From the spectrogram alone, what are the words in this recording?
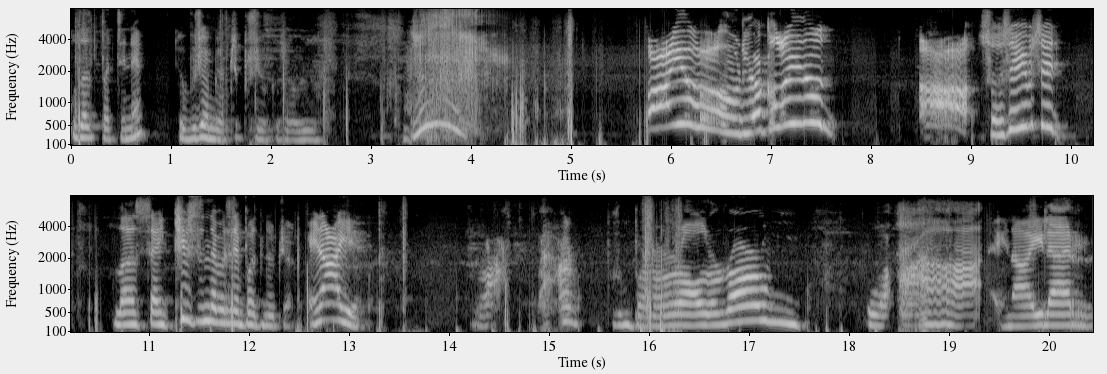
Uzat patini. Öpeceğim yapacak bir şey yok. Hayır yakalayın. Aa, iyi misin? Lan sen kimsin de ben senin patini öpeceğim. Enayi. Enayiler.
